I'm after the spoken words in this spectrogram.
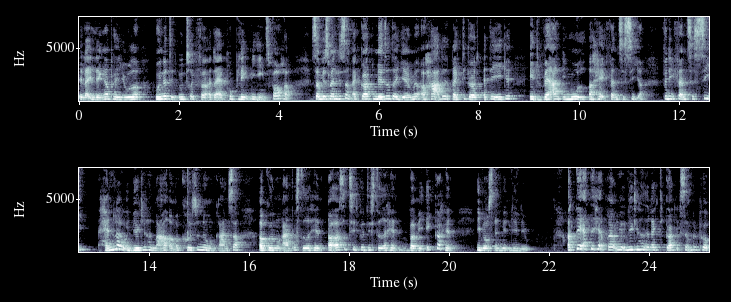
eller i længere perioder, uden at det er et udtryk for, at der er et problem i ens forhold. Så hvis man ligesom er godt mættet derhjemme og har det rigtig godt, at det ikke er et værn imod at have fantasier. Fordi fantasi handler jo i virkeligheden meget om at krydse nogle grænser og gå nogle andre steder hen, og også tit gå de steder hen, hvor vi ikke går hen i vores almindelige liv. Og det er det her brev jo i virkeligheden et rigtig godt eksempel på,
